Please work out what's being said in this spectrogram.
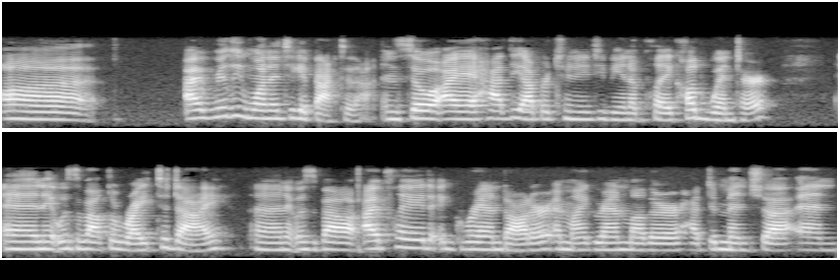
uh I really wanted to get back to that. And so I had the opportunity to be in a play called Winter and it was about the right to die and it was about I played a granddaughter and my grandmother had dementia and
